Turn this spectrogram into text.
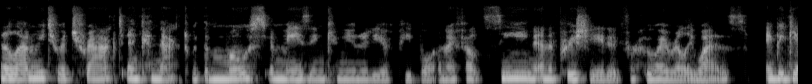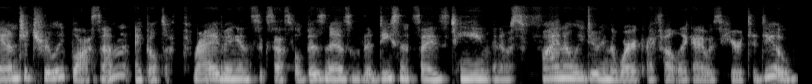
It allowed me to attract and connect with the most amazing community of people, and I felt seen and appreciated for who I really was. I began to truly blossom. I built a thriving and successful business with a decent sized team, and I was finally doing the work I felt like I was here to do.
